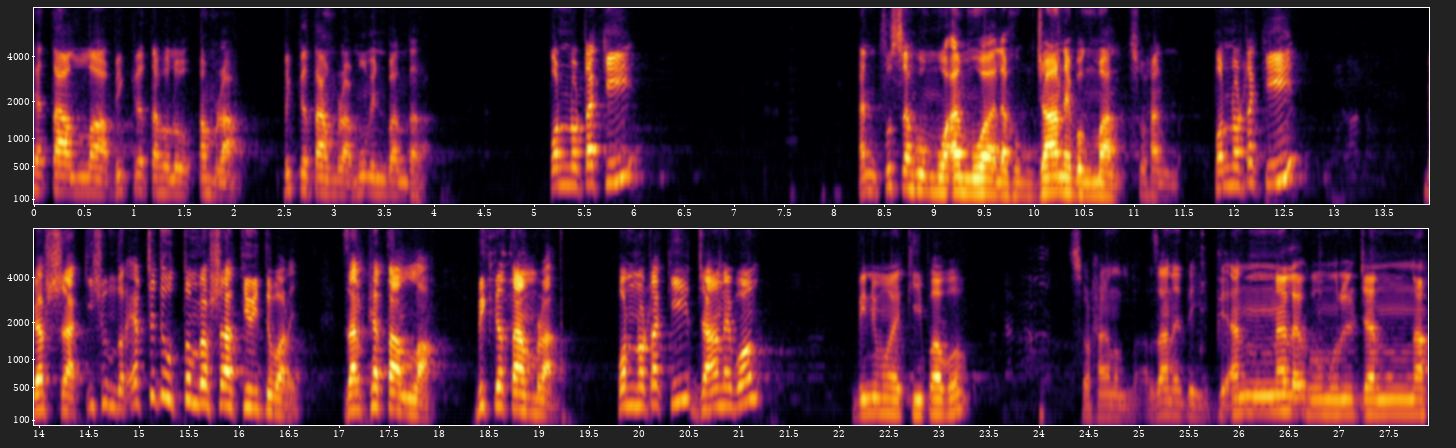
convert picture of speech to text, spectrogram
ক্রেতা আল্লাহ বিক্রেতা হলো আমরা বিক্রেতা আমরা মুমিন বান্দারা পণ্যটা কি আনফুসাহুম ওয়া আমওয়ালাহুম, জান এবং মাল, সুবহানাল্লাহ। পণ্যটা কি? ব্যবসা, কি সুন্দর। এর চাইতে উত্তম ব্যবসা আর কি হইতে পারে? যার খেতা আল্লাহ, বিক্রেতা আমরা। পণ্যটা কি? জান এবং বিনিময়ে কি পাবো? সুবহানাল্লাহ, জানে দেখি। বিআন্না লাহুমুল জান্নাহ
